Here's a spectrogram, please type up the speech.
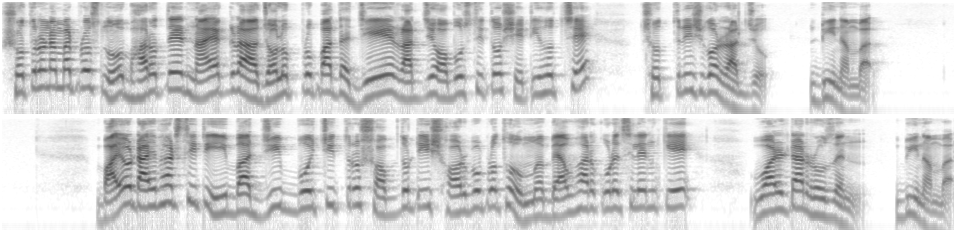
সতেরো নম্বর প্রশ্ন, ভারতের নায়াগ্রা জলপ্রপাত যে রাজ্যে অবস্থিত, সেটি হচ্ছে ছত্তিশগড় রাজ্য। ডি নাম্বার। বায়োডাইভার্সিটি বা জীব বৈচিত্র্য শব্দটি সর্বপ্রথম ব্যবহার করেছিলেন কে? Walter Rosen B number.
